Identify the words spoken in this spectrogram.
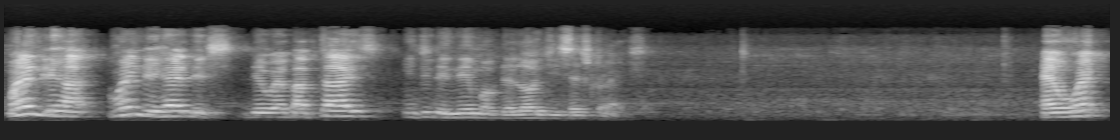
When they had when they heard this, they were baptized into the name of the Lord Jesus Christ. And when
